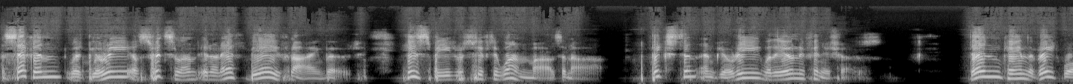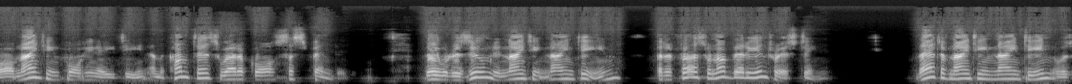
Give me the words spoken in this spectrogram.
The second was Burri of Switzerland in an FBA flying boat. His speed was 51 miles an hour. Pixton and Burri were the only finishers. Then came the Great War of 1914-18, and the contests were, of course, suspended. They were resumed in 1919, but at first were not very interesting. That of 1919 was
